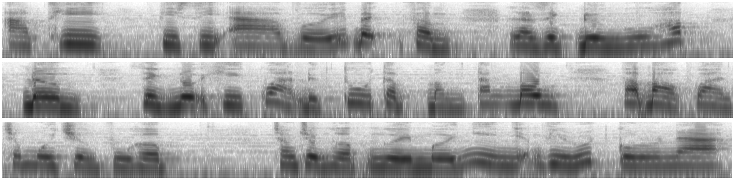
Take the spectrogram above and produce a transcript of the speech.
RT-PCR với bệnh phẩm là dịch đường hô hấp, đờm, dịch nội khí quản được thu thập bằng tăm bông và bảo quản trong môi trường phù hợp. Trong trường hợp người mới nghi nhiễm virus corona,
